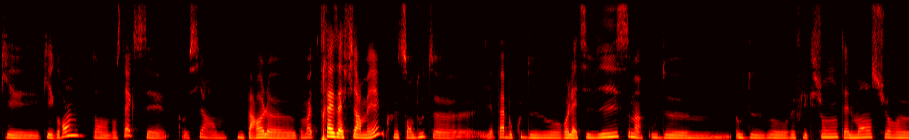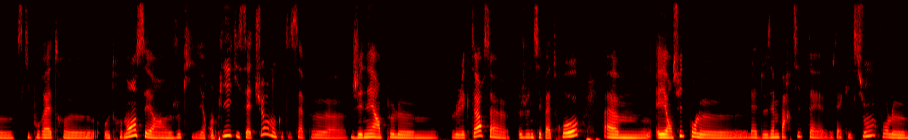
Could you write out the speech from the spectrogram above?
qui, est, qui est grande dans, dans ce texte. C'est aussi une parole euh, pour moi très affirmée, que sans doute euh, il n'y a pas beaucoup de relativisme ou de, ou de réflexion tellement sur euh, ce qui pourrait être autrement. C'est un jeu qui est rempli, qui sature, donc ça peut gêner un peu le, le lecteur, ça, je ne sais pas trop. Euh, et ensuite, pour le, la deuxième partie de ta, de ta question, pour le,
